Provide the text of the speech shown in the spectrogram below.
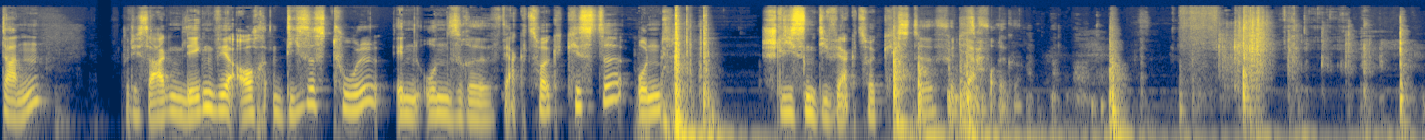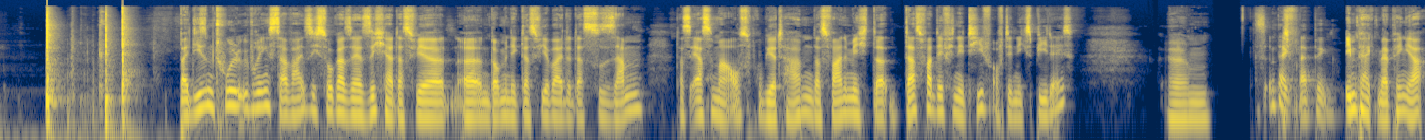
Dann würde ich sagen, legen wir auch dieses Tool in unsere Werkzeugkiste und schließen die Werkzeugkiste für diese ja. Folge. Bei diesem Tool übrigens, da weiß ich sogar sehr sicher, dass wir, äh, Dominik, dass wir beide das zusammen das erste Mal ausprobiert haben. Das war nämlich, da, das war definitiv auf den XP Days. Ähm, das Impact Mapping. Impact Mapping, ja.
